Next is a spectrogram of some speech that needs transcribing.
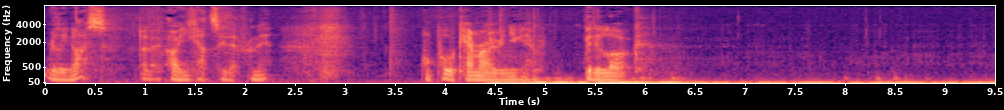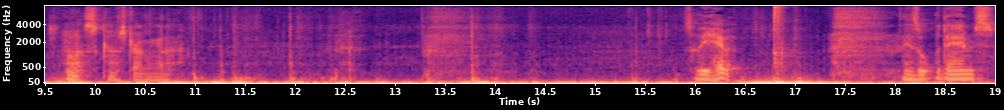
really nice. I don't know, oh, you can't see that from there. I'll pull the camera over and you can have a better look. Oh, it's kind of struggling in it. So there you have it. There's all the dams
